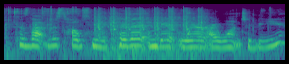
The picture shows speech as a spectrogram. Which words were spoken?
because that just helps me pivot and get where I want to be.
